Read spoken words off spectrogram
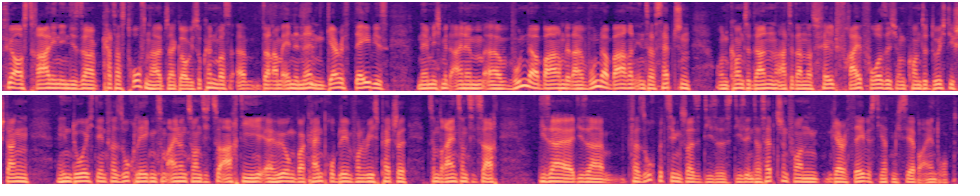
für Australien in dieser Katastrophenhalbzeit, glaube ich. So können wir es äh, dann am Ende nennen. Gareth Davies nämlich mit einem äh, wunderbaren, mit einer wunderbaren Interception und konnte dann, hatte dann das Feld frei vor sich und konnte durch die Stangen hindurch den Versuch legen zum 21 zu 8. Die Erhöhung war kein Problem von Reese Patchell zum 23 zu 8 dieser, dieser Versuch beziehungsweise dieses, diese Interception von Gareth Davis, die hat mich sehr beeindruckt.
